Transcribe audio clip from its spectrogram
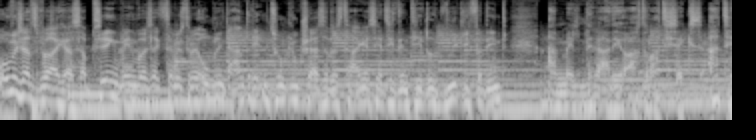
Und wie schaut's bei euch aus? Habt ihr irgendwen, wo ihr sagt, da müsst ihr mir unbedingt antreten zum Klugscheißer des Tages, hätte sich den Titel wirklich verdient? Anmelden, Radio 886 AT.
